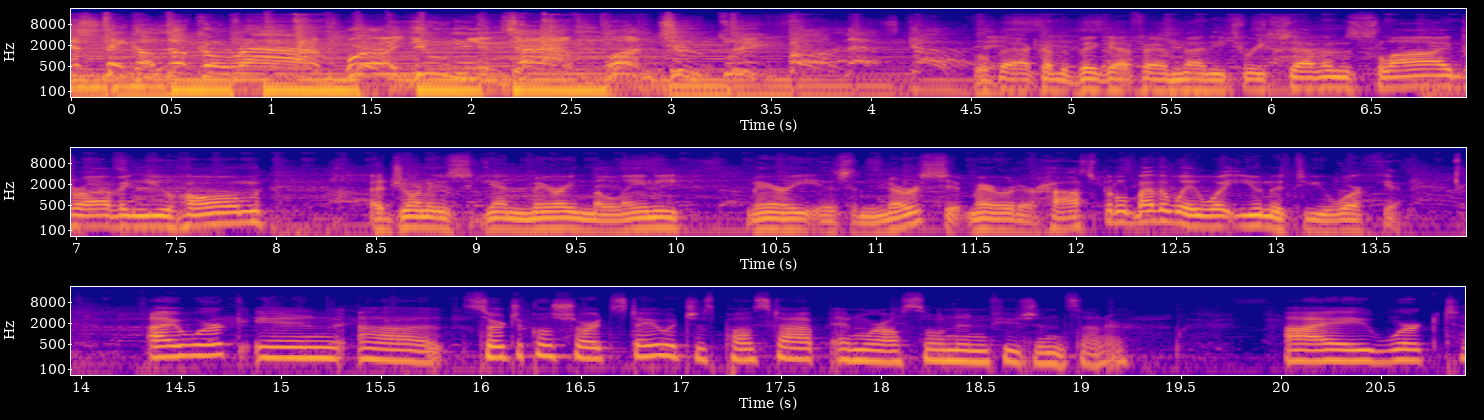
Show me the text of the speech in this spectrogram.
Just take a look around, we're a union town. One, two, three, four, let's go. We're back on the Big FM 93.7. Sly driving you home. Uh, joining us again, Mary Mullaney. Mary is a nurse at Meriter Hospital. By the way, what unit do you work in? I work in uh, surgical short stay, which is post op, and we're also an infusion center. I worked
